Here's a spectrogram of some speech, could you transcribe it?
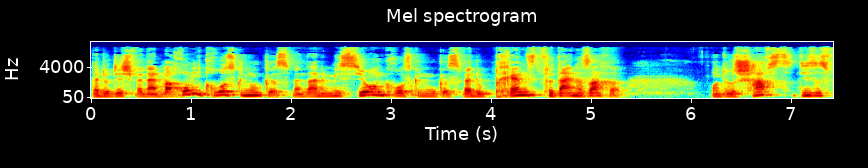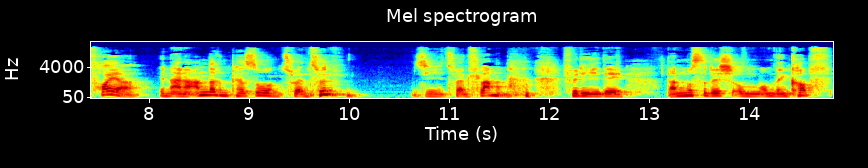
wenn du dich, wenn dein Warum groß genug ist, wenn deine Mission groß genug ist, wenn du brennst für deine Sache und du schaffst, dieses Feuer in einer anderen Person zu entzünden, sie zu entflammen für die Idee, dann musst du dich um, um den Kopf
